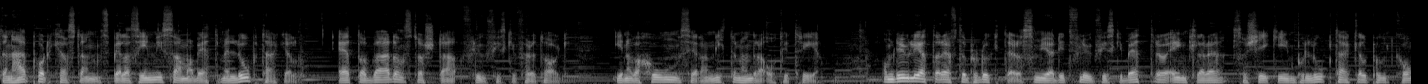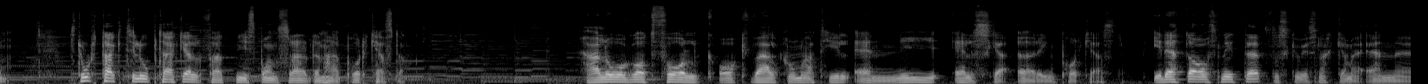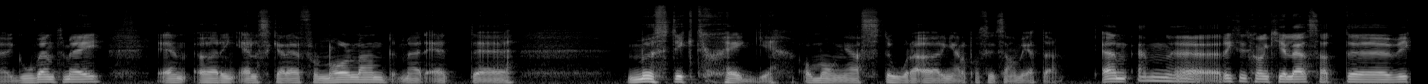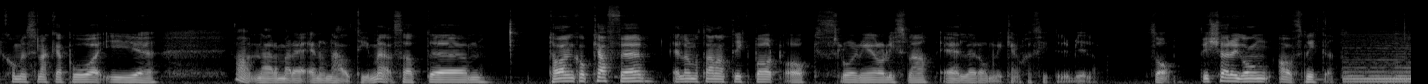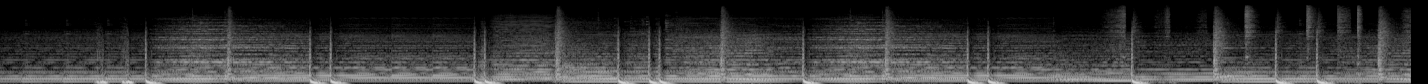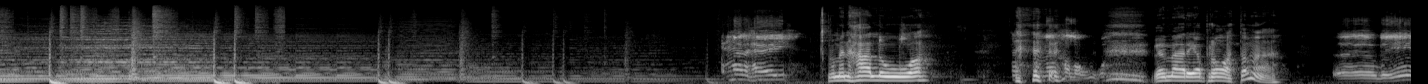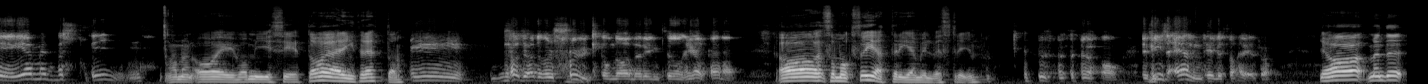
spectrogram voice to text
Den här podcasten spelas in i samarbete med Loop Tackle, ett av världens största flugfiskeföretag. Innovation sedan 1983. Om du letar efter produkter som gör ditt flugfiske bättre och enklare så kika in på looptackle.com. Stort tack till Loop Tackle för att ni sponsrar den här podcasten. Hallå gott folk och välkomna till en ny Älska Öring podcast. I detta avsnittet så ska vi snacka med en eh, god vän till mig. En öringälskare från Norrland med ett eh, mustigt skägg och många stora öringar på sitt samvete. En, en eh, riktigt skön kille så att eh, vi kommer snacka på i ja, närmare en och en halv timme. Så att eh, ta en kopp kaffe eller något annat drickbart och slå er ner och lyssna. Eller om ni kanske sitter i bilen. Så, vi kör igång avsnittet. Men hallå! Men hallå! Vem är det jag pratar med? Eh, det är Emil Westin. Ja men oj vad mysigt. Då har jag ringt rätt då. Mm. Ja, det hade varit sjukt om du hade ringt till någon helt annan. Ja, som också heter Emil Westrin. ja. Det finns en till i Sverige tror jag. Ja, men det,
